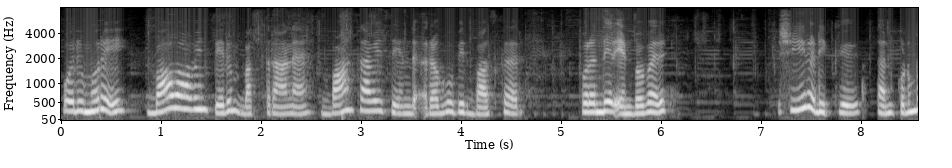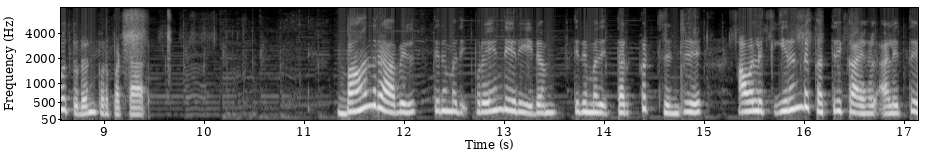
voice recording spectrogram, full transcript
ஒரு முறை பாபாவின் பெரும் பக்தரான பான்சாவை சேர்ந்த ரகுவீர் பாஸ்கர் புரந்தேர் என்பவர் ஷீரடிக்கு தன் குடும்பத்துடன் புறப்பட்டார். பாந்திராவில் திருமதி புரேந்தேரியிடம் திருமதி தர்கட் சென்று அவளுக்கு இரண்டு கத்திரிக்காய்கள் அளித்து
